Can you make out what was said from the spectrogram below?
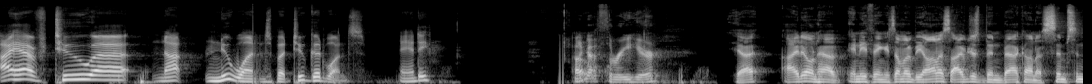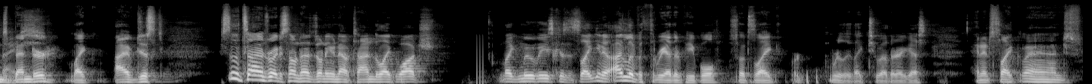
I have two uh not new ones, but two good ones. Andy? I got three here. Yeah, I don't have anything. Because I'm going to be honest, I've just been back on a Simpsons bender. Like I've just still the times where I sometimes don't even have time to like watch like movies because it's like you know I live with three other people, so it's like or really like two other I guess, and it's like man, I'm just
